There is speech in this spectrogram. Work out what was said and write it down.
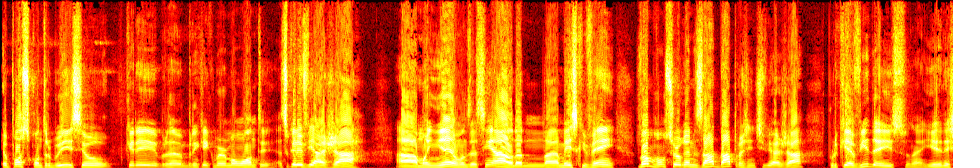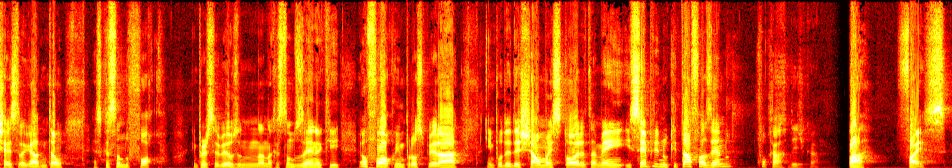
Eu posso contribuir se eu querer, por exemplo, eu brinquei com meu irmão ontem, se eu querer viajar amanhã, vamos dizer assim, ah, na, na mês que vem, vamos, vamos se organizar, dá pra gente viajar, porque a vida é isso, né? E ele deixar esse legado. Então, essa questão do foco, quem percebeu na, na questão do Zen aqui, é o foco em prosperar, em poder deixar uma história também, e sempre no que tá fazendo, focar. Se dedicar. Pá, faz,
